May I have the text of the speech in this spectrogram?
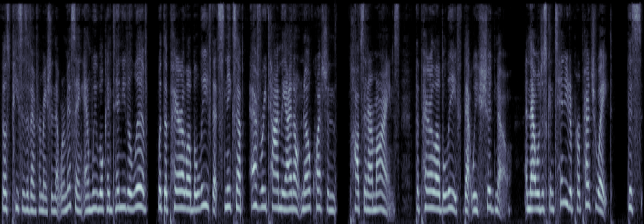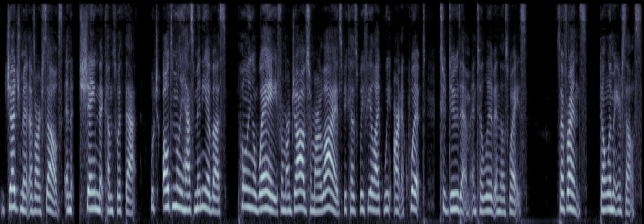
those pieces of information that we're missing. And we will continue to live with the parallel belief that sneaks up every time the I don't know question pops in our minds. The parallel belief that we should know. And that will just continue to perpetuate this judgment of ourselves and shame that comes with that, which ultimately has many of us pulling away from our jobs, from our lives, because we feel like we aren't equipped to do them and to live in those ways. So, friends, don't limit yourselves.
